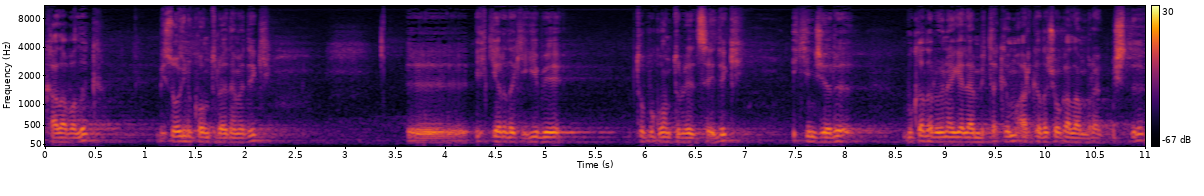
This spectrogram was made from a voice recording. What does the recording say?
kalabalık. Biz oyunu kontrol edemedik. Ee, ilk yarıdaki gibi topu kontrol etseydik, ikinci yarı bu kadar öne gelen bir takım arkada çok alan bırakmıştı.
